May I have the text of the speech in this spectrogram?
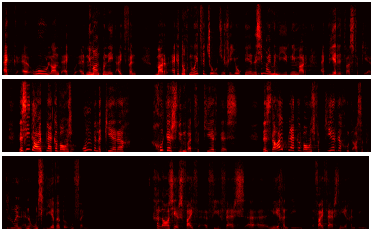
Ek uh, ooh land ek uh, niemand moet net uitvind, maar ek het nog nooit vir Georgie gejok nie en dis nie my manier nie, maar ek weet dit was verkeerd. Dis nie daai plekke waar ons onwillekeurig goeders doen wat verkeerd is. Dis daai plekke waar ons verkeerde goed as 'n patroon in ons lewe beoefen. Galasiërs 5 4 vers uh, uh, 19, 5 vers 19.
